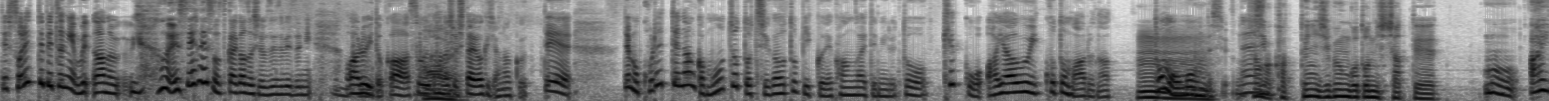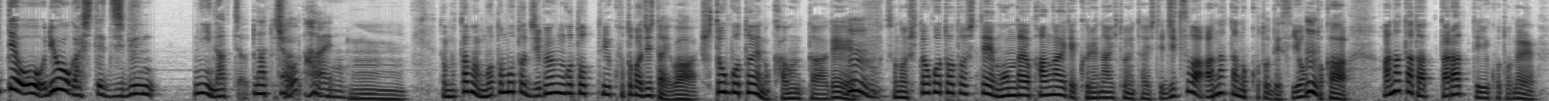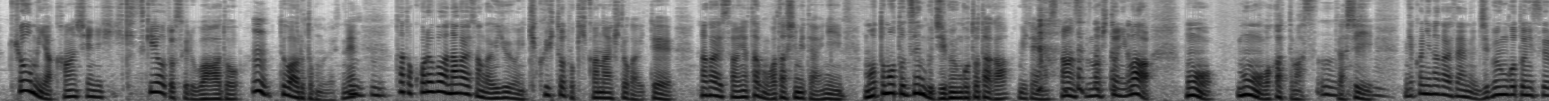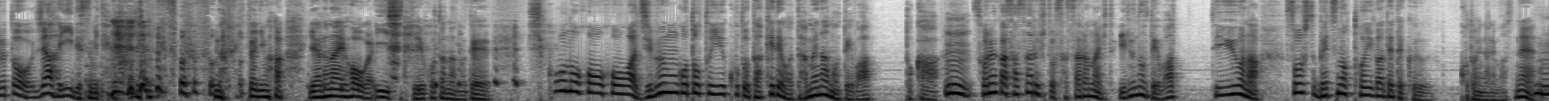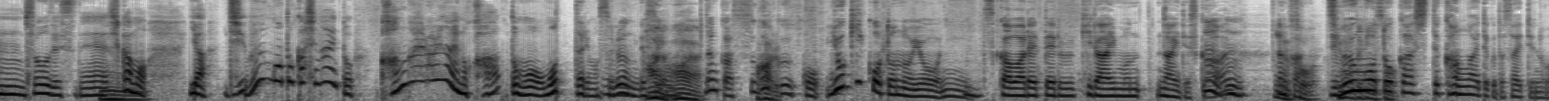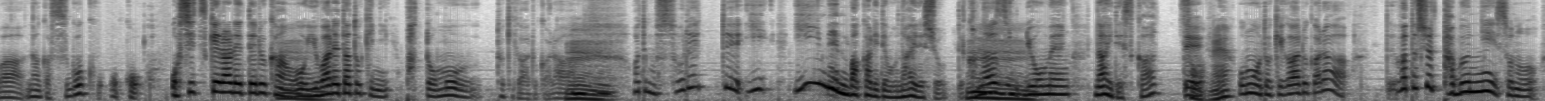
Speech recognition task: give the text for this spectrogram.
で、それって別に、べ あの、SNS の使い方としては全然別に悪いとか、そういう話をしたいわけじゃなくって、でもこれってなんかもうちょっと違うトピックで考えてみると、結構危ういこともあるな、とも思うんですよね。なんか勝手に自分ごとにしちゃって、もう相手を凌駕して自分になっちゃうってことでしょ？なっちゃう。はい。ん。うん。でも多分もともと自分ごとっていう言葉自体は人ごとへのカウンターで、うん。その人ごととして問題を考えてくれない人に対して実はあなたのことですよとか、あなただったらっていうことで興味や関心に引きつけようとするワードうん。ではあると思うんですね。うんうん。ただこれは永井さんが言うように聞く人と聞かない人がいて、永井さんや多分私みたいにもともと全部自分ごとだがみたいなスタンスの人には もうもう分かってます。うんだし、逆に永井さんの自分ごとにすると、じゃあいいですみたいな感じ なる人にはやらない方がいいしっていうことなので、思考の方法は自分ごとということだけではダメなのでは？とか、うん。それが刺さる人刺さらない人いるのでは？っていうような、そうした別の問いが出てくることになりますね。うん、そうですね。しかも、いや、自分ごと化しないと考えられないのか？とも思ったりもするんですよ。はいはい。なんかすごくこう良きことのように使われてる嫌いもないですか、うんうんなんか自分ごと化して考えてくださいっていうのはなんかすごくこう押し付けられてる感を言われた時にパッと思う時があるから、うん。あでもそれっていいいい面ばかりでもないでしょうって必ず両面ないですかって思う時があるからで私は多分にその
